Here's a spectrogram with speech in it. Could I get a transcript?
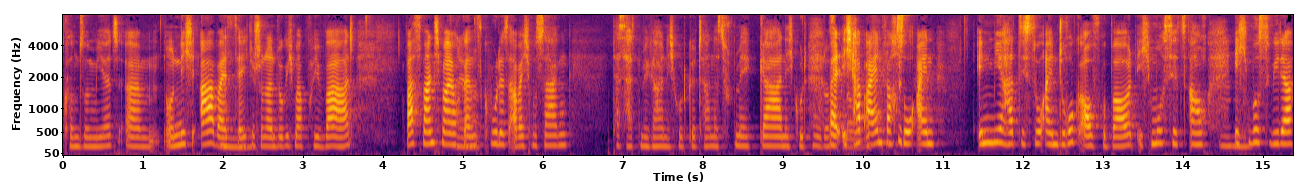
konsumiert ähm, und nicht arbeitstechnisch, mhm. sondern wirklich mal privat. Was manchmal auch ja. ganz cool ist, aber ich muss sagen, das hat mir gar nicht gut getan. Das tut mir gar nicht gut. Oh, weil ich habe einfach so ein in mir hat sich so ein Druck aufgebaut. Ich muss jetzt auch, mhm. ich muss wieder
